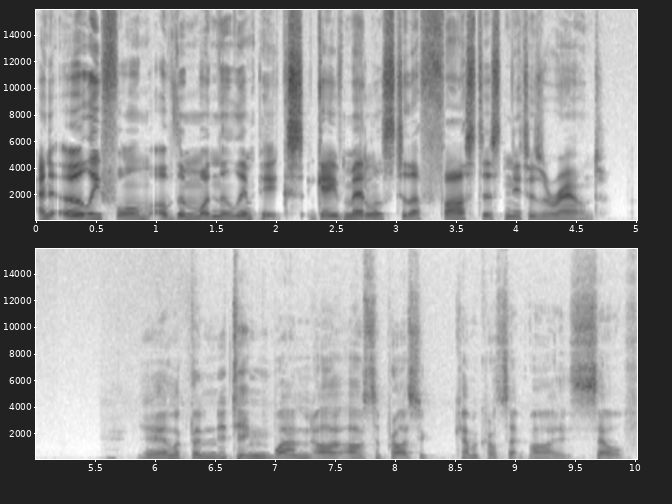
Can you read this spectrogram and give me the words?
An early form of the modern Olympics gave medals to the fastest knitters around. Yeah, look, the knitting one, I, I was surprised to come across that myself.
